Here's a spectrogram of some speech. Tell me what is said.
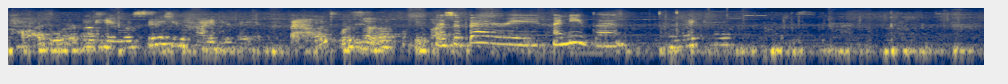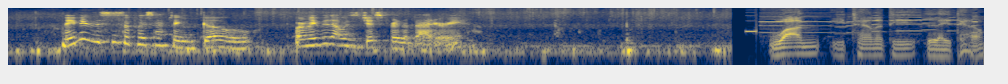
Hi, where? Okay, well, as soon as you hide, you're gonna get found. What is that? There's a battery. I need that. I like how. Maybe this is the place I have to go. Or maybe that was just for the battery. One eternity later.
